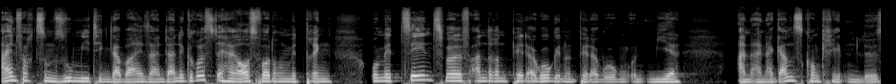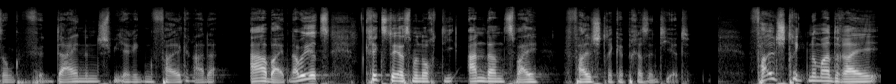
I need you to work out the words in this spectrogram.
Einfach zum Zoom-Meeting dabei sein, deine größte Herausforderung mitbringen und mit 10, 12 anderen Pädagoginnen und Pädagogen und mir an einer ganz konkreten Lösung für deinen schwierigen Fall gerade arbeiten. Aber jetzt kriegst du erstmal noch die anderen zwei Fallstricke präsentiert. Fallstrick Nummer drei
